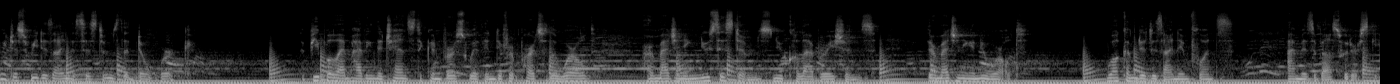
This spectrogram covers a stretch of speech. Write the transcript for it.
we just redesign the systems that don't work? The people I'm having the chance to converse with in different parts of the world are imagining new systems, new collaborations. They're imagining a new world. Welcome to Design Influence. I'm Isabel Swiderski.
